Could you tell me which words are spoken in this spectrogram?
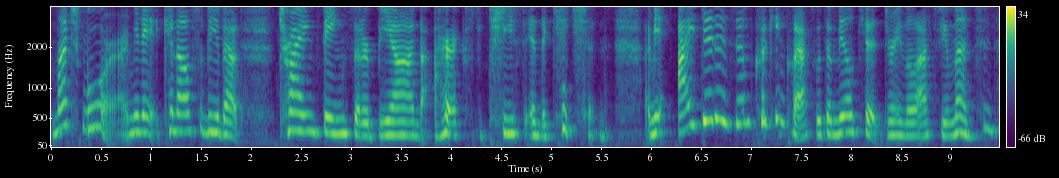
much more. I mean, it can also be about trying things that are beyond our expertise in the kitchen. I mean, I did a Zoom cooking class with a meal kit during the last few months, and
